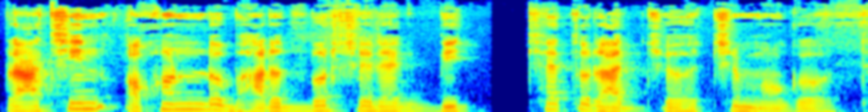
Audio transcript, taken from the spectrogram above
প্রাচীন অখণ্ড ভারতবর্ষের এক বিখ্যাত রাজ্য হচ্ছে মগধ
